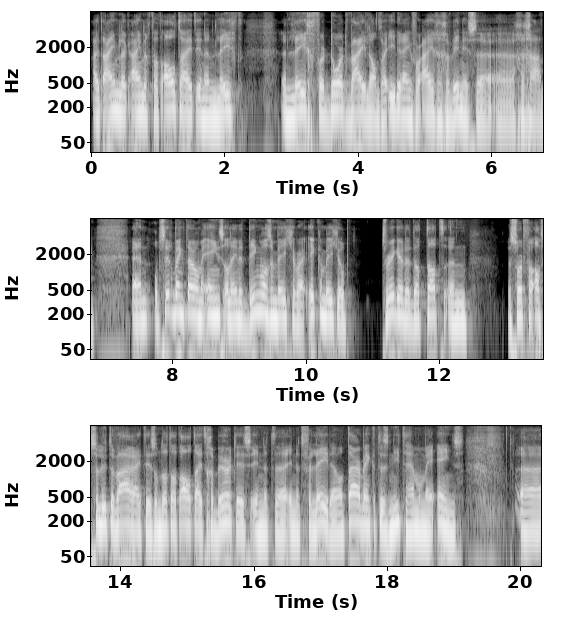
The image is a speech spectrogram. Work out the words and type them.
uiteindelijk eindigt dat altijd in een leeg, een leeg verdord weiland waar iedereen voor eigen gewin is uh, gegaan. En op zich ben ik daar wel mee eens. Alleen het ding was een beetje waar ik een beetje op triggerde dat dat een een soort van absolute waarheid is, omdat dat altijd gebeurd is in het, uh, in het verleden. Want daar ben ik het dus niet helemaal mee eens. Uh,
